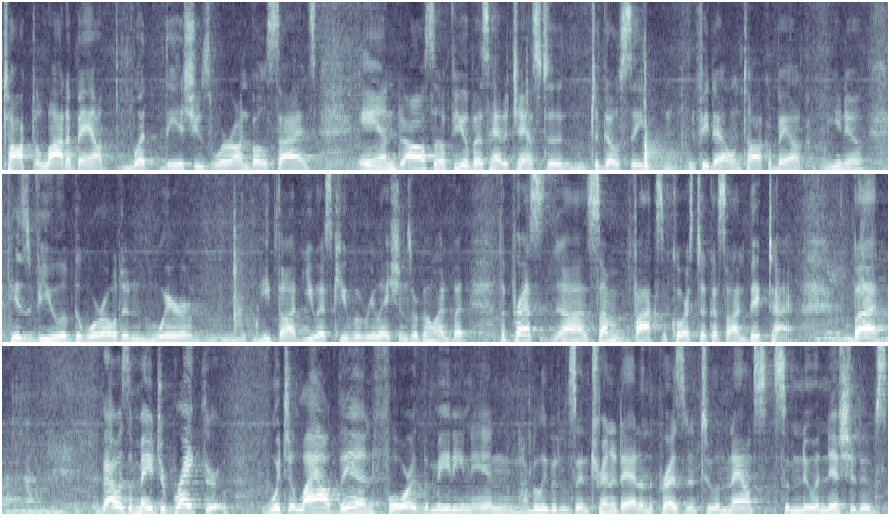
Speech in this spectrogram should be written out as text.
talked a lot about what the issues were on both sides. And also, a few of us had a chance to, to go see Fidel and talk about, you know, his view of the world and where he thought U.S.-Cuba relations were going. But the press, uh, some Fox, of course, took us on big time. But that was a major breakthrough, which allowed then for the meeting in, I believe it was in Trinidad, and the president to announce some new initiatives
